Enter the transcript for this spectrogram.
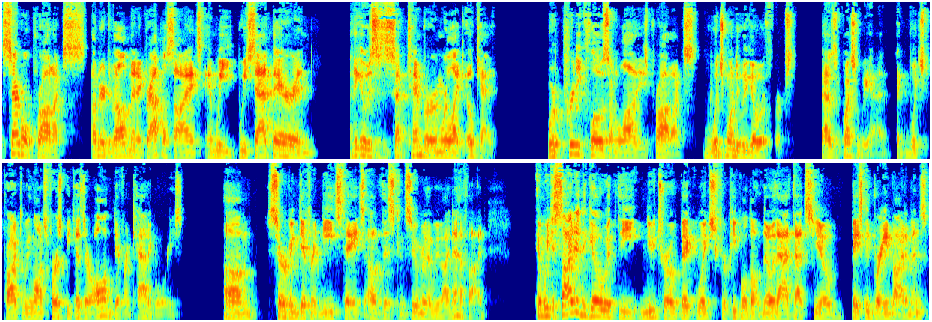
several products under development at Grapple Science, and we we sat there and I think it was in September, and we're like, okay, we're pretty close on a lot of these products. Which one do we go with first? That was the question we had. Like, which product do we launch first? Because they're all in different categories, um, serving different need states of this consumer that we've identified. And we decided to go with the nootropic, which for people don't know that, that's you know basically brain vitamins.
